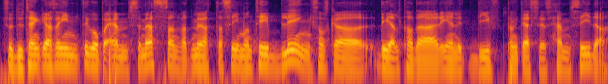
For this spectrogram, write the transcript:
Så du tänker alltså inte gå på MC-mässan för att möta Simon Tibbling som ska delta där enligt DIF.ses hemsida?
